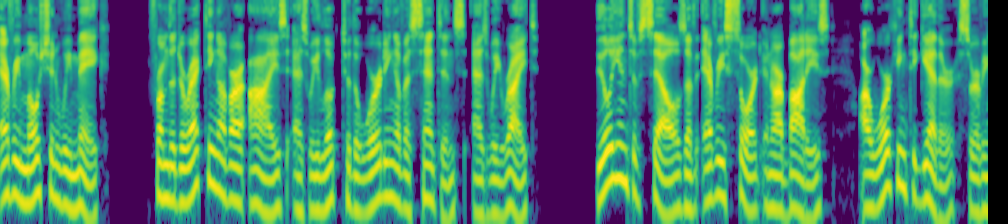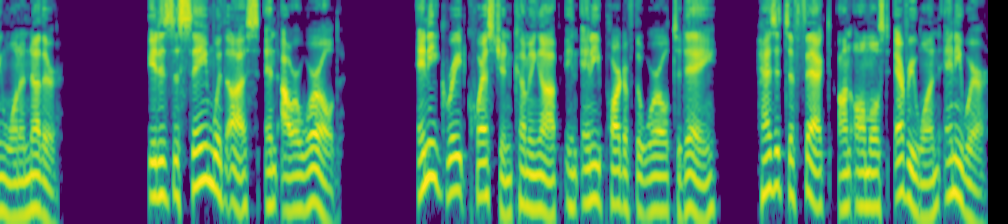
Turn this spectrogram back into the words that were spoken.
every motion we make, from the directing of our eyes as we look to the wording of a sentence as we write, billions of cells of every sort in our bodies are working together serving one another. It is the same with us and our world. Any great question coming up in any part of the world today has its effect on almost everyone anywhere.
